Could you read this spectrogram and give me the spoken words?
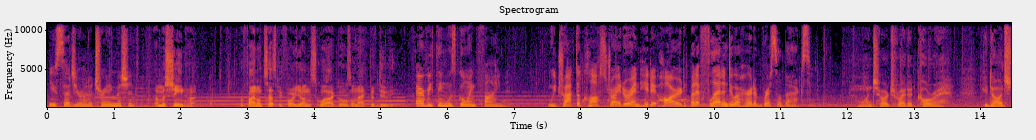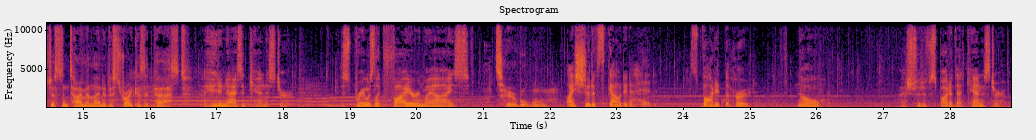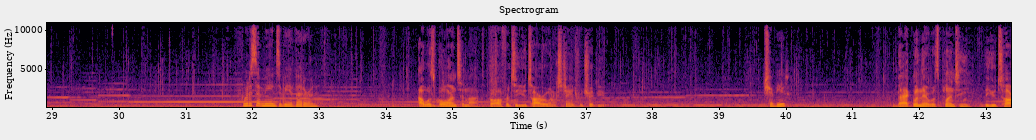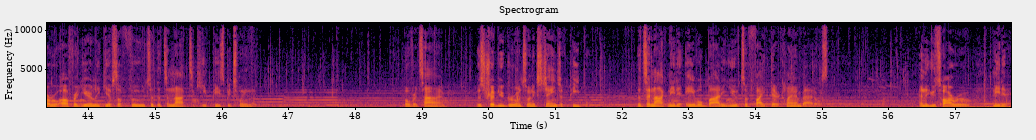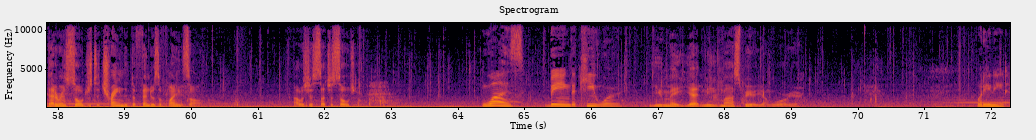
You said you're on a training mission? A machine hunt. The final test before a young squad goes on active duty. Everything was going fine. We tracked a Clawstrider and hit it hard, But it fled into a herd of bristlebacks. One charge right at Kore. He dodged just in time and landed a strike as it passed. I hit an acid canister. The spray was like fire in my eyes. A terrible wound. I should have scouted ahead. Spotted the herd. No. I should have spotted that canister. What does it mean to be a veteran? I was born Tenakth, but offered to Utaru in exchange for tribute. Tribute? Back when there was plenty, the Utaru offered yearly gifts of food to the Tenakth to keep peace between them. Over time, this tribute grew into an exchange of people. The Tenakth needed able-bodied youth to fight their clan battles. And the Utaru needed veteran soldiers to train the defenders of Plainsong. I was just such a soldier. Was being the key word. You may yet need my spear, young warrior. What do you need?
